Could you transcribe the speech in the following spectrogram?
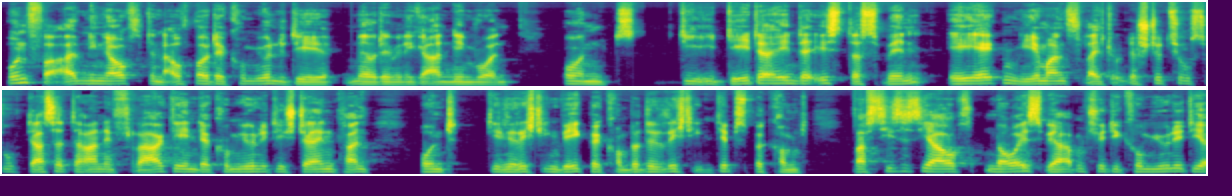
und vor allen Dingen auch den Aufbau der Community mehr oder weniger annehmen wollen. Und die Idee dahinter ist, dass wenn irgendjemand vielleicht Unterstützung sucht, dass er da eine Frage in der Community stellen kann und die den richtigen Weg bekommt oder die richtigen Tipps bekommt was dieses Jahr auch neu ist. Wir haben für die Community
